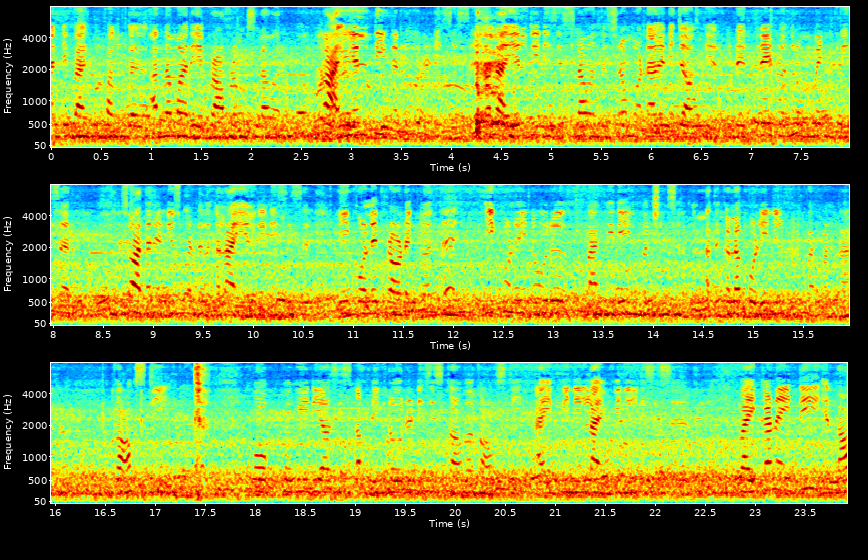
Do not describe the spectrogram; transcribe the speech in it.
ஆன்டிபேக் ஃபங்கல் அந்த மாதிரி ப்ராப்ளம்ஸ்லாம் வரும். இப்போ ஐஎல்டிங்கிறது ஒரு டிசீஸ் அந்த ஐஎல்டி டிசீஸ்லாம் வந்துச்சுன்னா மொட்டாலிட்டி ஜாஸ்தியாக இருக்கும். டெத் ரேட் வந்து ரொம்ப இன்க்ரீஸாக இருக்கும். ஸோ அதை ரெடியூஸ் பண்ணுறதுக்கெல்லாம் ILT disease E coli product வந்து e. ஈகோலைன்னு ஒரு பாக்டீரியா இன்ஃபெக்ஷன்ஸ் இருக்குது அதுக்கெல்லாம் கொலினில் ப்ரிப்பேர் பண்ணுறாங்க காக்ஸ்டி கொகிடியாசிஸ் அப்படிங்கிற ஒரு டிசீஸ்க்காக காக்ஸ்டி ஐபினில் ஐபினில் டிசீஸு வைக்கா நைன்டி எல்லா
